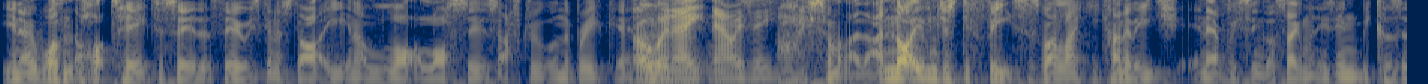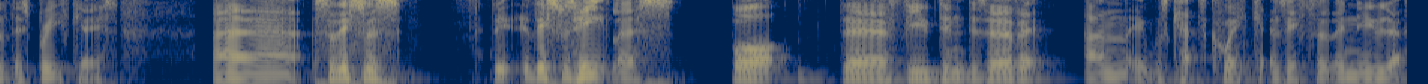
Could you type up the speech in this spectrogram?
You know, it wasn't a hot take to say that Theory's going to start eating a lot of losses after he won the briefcase. Oh, And- eight now, is he? Oh, something like that. And not even just defeats as well. Like he kind of each in every single segment he's in because of this briefcase. Uh, so this was th- this was heatless, but the feud didn't deserve it, and it was kept quick as if that they knew that.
